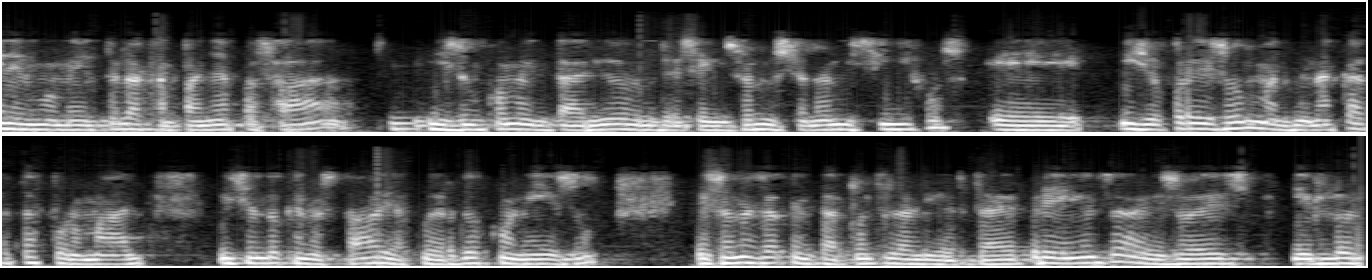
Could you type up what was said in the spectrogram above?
en el momento de la campaña pasada hice un comentario donde se hizo alusión a mis hijos eh, y yo por eso mandé una carta formal diciendo que no estaba de acuerdo con eso. Eso no es atentar contra la libertad de prensa, eso es ir los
